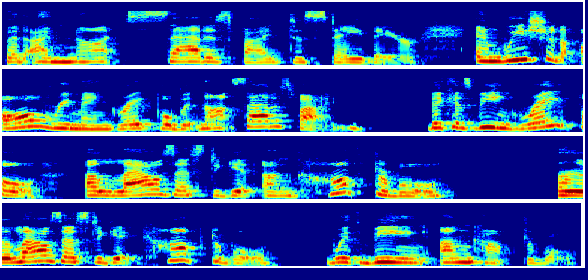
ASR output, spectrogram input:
but I'm not satisfied to stay there. And we should all remain grateful, but not satisfied because being grateful allows us to get uncomfortable or it allows us to get comfortable with being uncomfortable.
